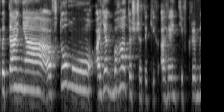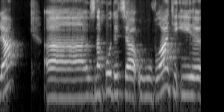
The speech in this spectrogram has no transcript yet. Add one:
питання в тому, а як багато ще таких агентів Кремля е, знаходиться у владі, і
